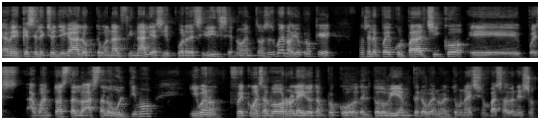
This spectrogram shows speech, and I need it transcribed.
a ver qué selección llegaba al octogonal final y así poder decidirse, ¿no? Entonces, bueno, yo creo que no se le puede culpar al chico, eh, pues aguantó hasta lo, hasta lo último y bueno, fue con El Salvador, no le ha ido tampoco del todo bien, pero bueno, él tomó una decisión basada en eso.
